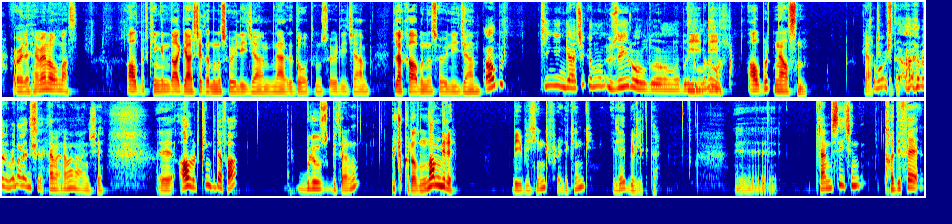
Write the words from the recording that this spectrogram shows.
Öyle hemen olmaz. Albert King'in daha gerçek adını söyleyeceğim. Nerede doğduğunu söyleyeceğim. Lakabını söyleyeceğim. Albert King'in gerçek adının Üzeyir olduğunu duydum Değil ben değil. ama. Albert Nelson. Gerçek Tamam adı. işte hemen hemen aynı şey. Hemen hemen aynı şey. Ee, Albert King bir defa blues gitarının üç kralından biri. B.B. King, Freddie King ile birlikte. Ee, kendisi için kadife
